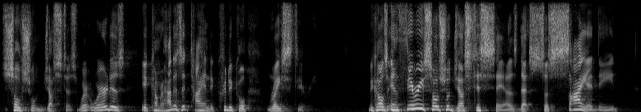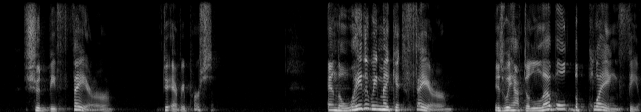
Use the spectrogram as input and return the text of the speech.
social justice? Where, where does it come from? How does it tie into critical race theory? Because in theory, social justice says that society should be fair to every person. And the way that we make it fair is we have to level the playing field,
